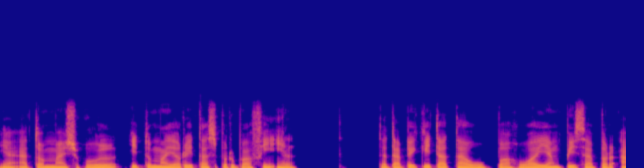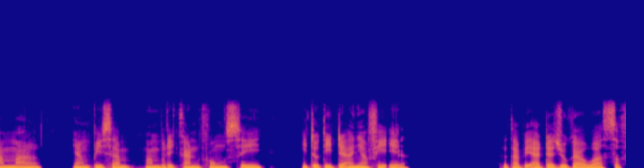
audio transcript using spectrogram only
ya atau masyghul itu mayoritas berupa fiil. Tetapi kita tahu bahwa yang bisa beramal, yang bisa memberikan fungsi itu tidak hanya fiil. Tetapi ada juga wasf.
